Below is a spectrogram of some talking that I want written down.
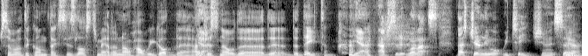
some of the context is lost to me. I don't know how we got there. I just know the the, the datum. yeah, absolutely. Well, that's that's generally what we teach. You know, so Yeah.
